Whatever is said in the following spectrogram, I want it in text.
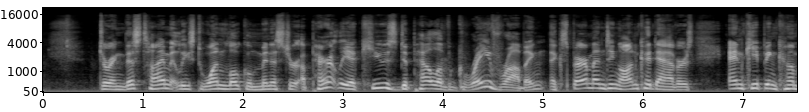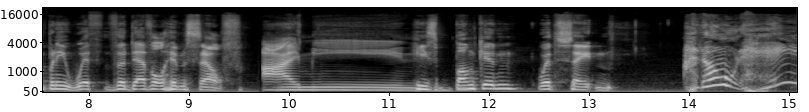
During this time, at least one local minister apparently accused Dippel of grave robbing, experimenting on cadavers, and keeping company with the devil himself. I mean, He's bunking with Satan. I don't hate.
